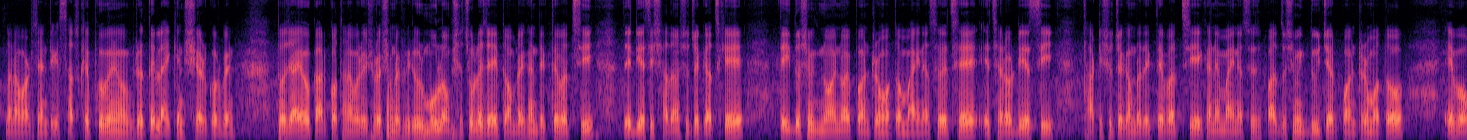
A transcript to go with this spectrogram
আপনারা আমার চ্যানেলটিকে সাবস্ক্রাইব করবেন এবং ভিডিওতে লাইক অ্যান্ড শেয়ার করবেন। তো যাই হোক, আর কথা না বলে সরাসরি আমরা ভিডিওর মূল অংশে চলে যাই। তো আমরা এখানে দেখতে পাচ্ছি যে ডিএসসি সাধারণ সূচকে আজকে তেইশ দশমিক নয় নয় পয়েন্টের মতো মাইনাস হয়েছে। এছাড়াও ডিএসসি থার্টি সূচক আমরা দেখতে পাচ্ছি, এখানে মাইনাস হয়েছে পাঁচ দশমিক দুই চার পয়েন্টের মতো। এবং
